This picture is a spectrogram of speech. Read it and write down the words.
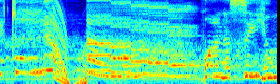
I don't know. Wanna see you.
